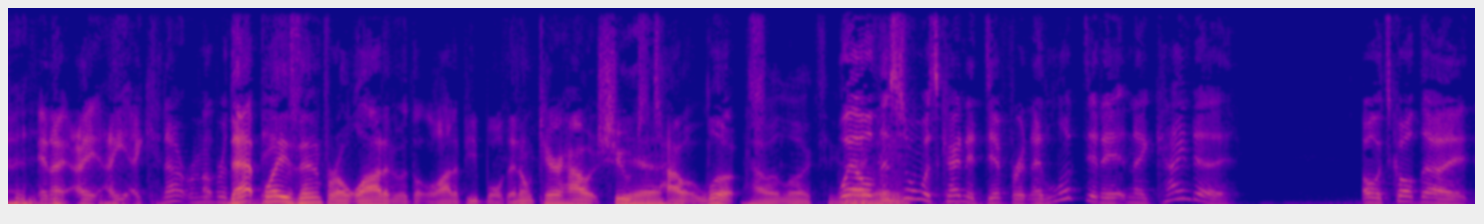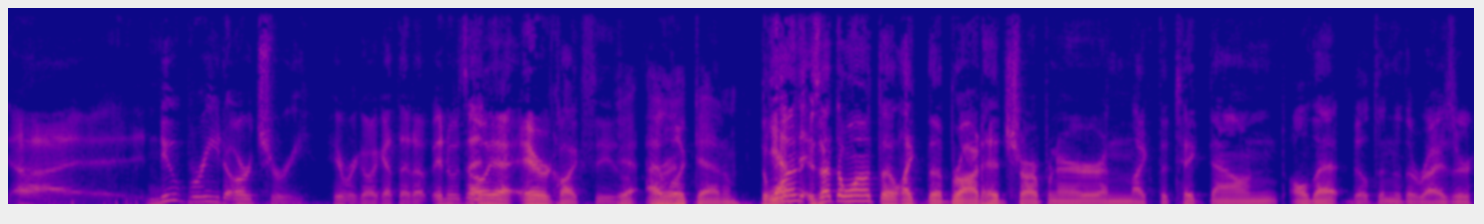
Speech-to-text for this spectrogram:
and I, I, I, I cannot remember the That name plays of it. in for a lot of it with a lot of people. They don't care how it shoots; it's how it looks. How it looks. Well, this one was kind of different. And I looked at it and I kind of. Oh, it's called the uh, New Breed Archery. Here we go. I got that up, and it was. At, oh yeah, Eric likes these. Yeah, I right? looked at him. The Yeah, one th- is that the one with the like the broadhead sharpener and like the takedown, all that built into the riser.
